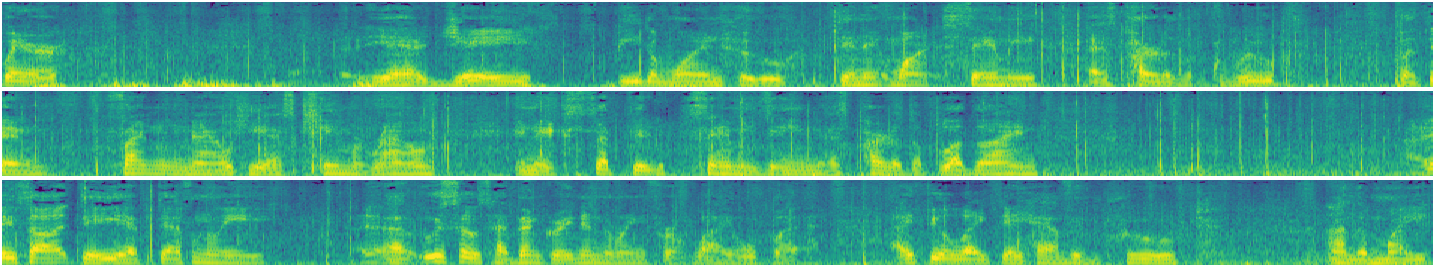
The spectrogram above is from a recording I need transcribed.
where had Jey be the one who didn't want Sami as part of the group, but then finally now he has came around and accepted Sami Zayn as part of the bloodline. I thought they have definitely uh, Usos have been great in the ring for a while, but I feel like they have improved on the mic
